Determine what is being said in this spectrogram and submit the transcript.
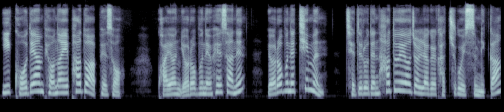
이 거대한 변화의 파도 앞에서 과연 여러분의 회사는, 여러분의 팀은 제대로 된 하드웨어 전략을 갖추고 있습니까?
